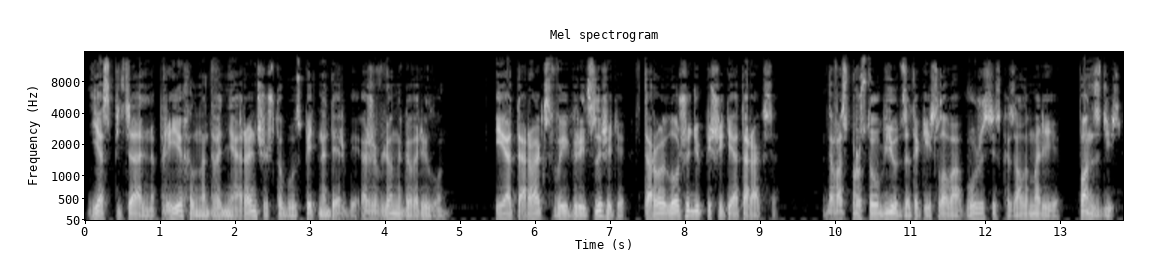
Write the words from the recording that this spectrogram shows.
«Я специально приехал на два дня раньше, чтобы успеть на дерби», – оживленно говорил он. «И Атаракс выиграет, слышите? Второй лошадью пишите Атаракса. «Да вас просто убьют за такие слова», – в ужасе сказала Мария. «Пан здесь.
